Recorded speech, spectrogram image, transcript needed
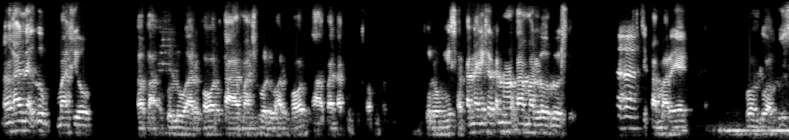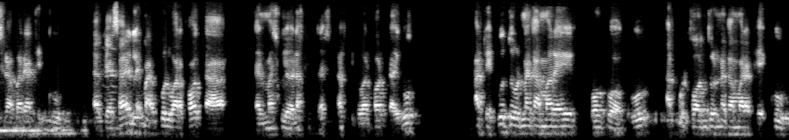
Makanya aku masih apa keluar kota, masuk keluar kota, pada aku turun isor. Karena isor kan ono kamar lurus, Heeh. di kamarnya wong tua aku di kamarnya adikku. Nah, biasanya lek mak keluar kota dan masku ya lagi lagi keluar kota itu adikku turun nang kamarnya wong tuaku, aku kontrol nang kamar adikku.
